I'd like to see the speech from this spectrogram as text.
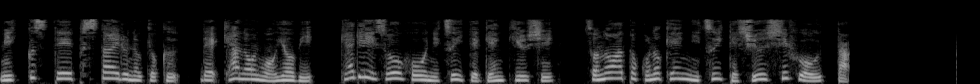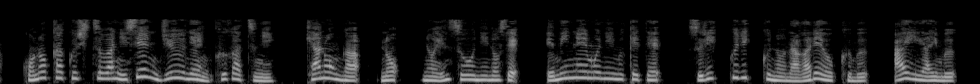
ミックステープスタイルの曲でキャノン及びキャリー双方について言及し、その後この件について終止符を打った。この確執は2010年9月にキャノンがのの演奏に乗せ、エミネムに向けてスリックリックの流れを組む I am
